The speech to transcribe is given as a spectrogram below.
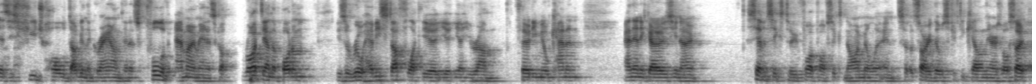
There's this huge hole dug in the ground, and it's full of ammo, man. It's got right down the bottom is the real heavy stuff, like your your, your, your um 30 mil cannon, and then it goes, you know, 762, 556, 9 mil, and so, sorry, there was 50 cal in there as well. So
